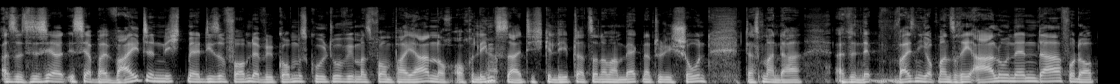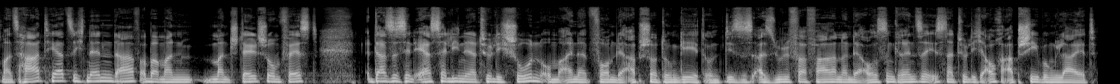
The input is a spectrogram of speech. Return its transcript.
also es ist ja, ist ja bei weitem nicht mehr diese Form der Willkommenskultur, wie man es vor ein paar Jahren noch auch linksseitig gelebt hat, sondern man merkt natürlich schon, dass man da, also ne, weiß nicht, ob man es Realo nennen darf oder ob man es hartherzig nennen darf, aber man, man stellt schon fest, dass es in erster Linie natürlich schon um eine Form der Abschottung geht. Und dieses Asylverfahren an der Außengrenze ist natürlich auch Abschiebung leid.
